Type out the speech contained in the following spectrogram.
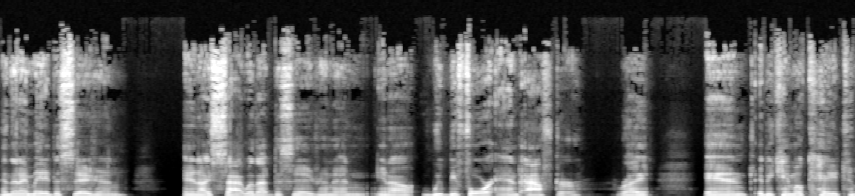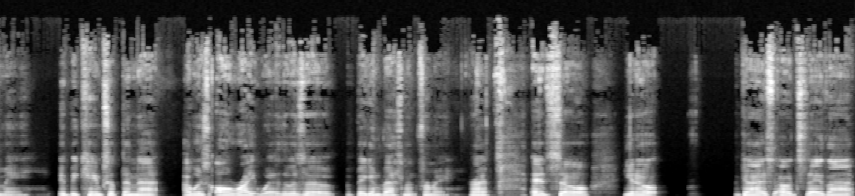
And then I made a decision and I sat with that decision and, you know, we, before and after, right? And it became okay to me it became something that I was all right with. It was a, big investment for me, right? And so, you know, guys, I would say that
